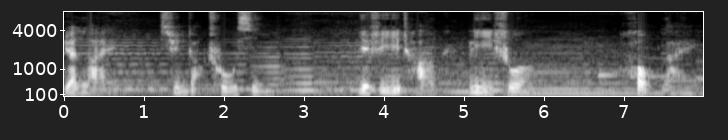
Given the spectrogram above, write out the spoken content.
原来，寻找初心，也是一场你说后来。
